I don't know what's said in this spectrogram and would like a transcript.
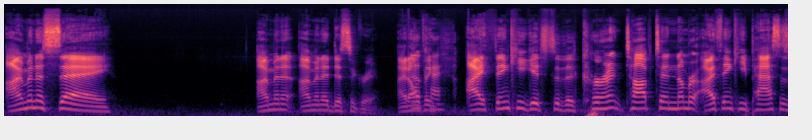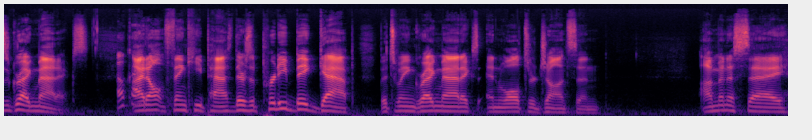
I'm gonna say I'm gonna I'm gonna disagree. I don't think I think he gets to the current top 10 number. I think he passes Greg Maddux. Okay. I don't think he passed. There's a pretty big gap between Greg Maddux and Walter Johnson. I'm gonna say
